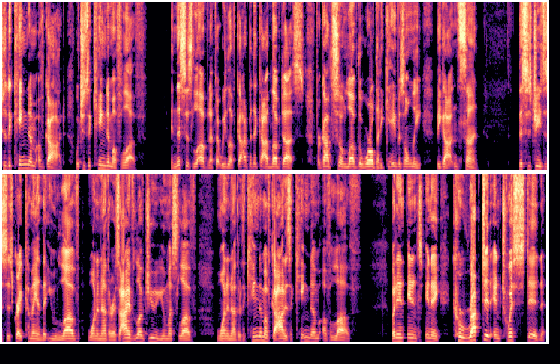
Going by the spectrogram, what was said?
to the kingdom of God, which is a kingdom of love. And this is love, not that we love God, but that God loved us. For God so loved the world that he gave his only begotten Son. This is Jesus' great command that you love one another. As I have loved you, you must love one another. The kingdom of God is a kingdom of love. But in, in, in a corrupted and twisted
